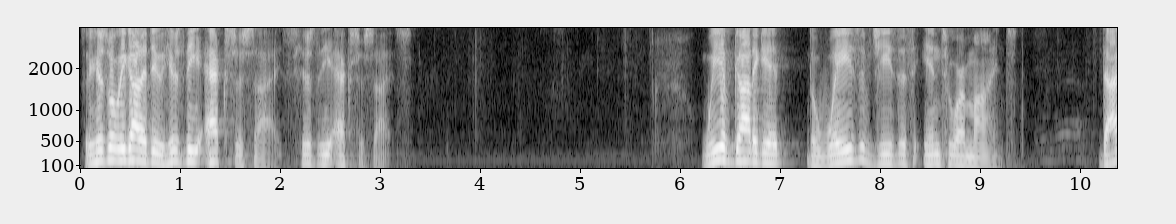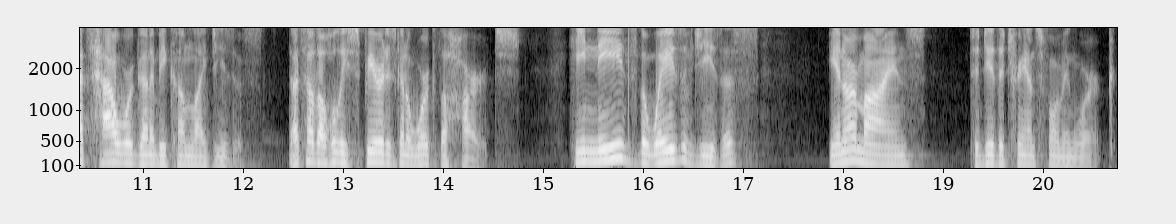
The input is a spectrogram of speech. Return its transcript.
So here's what we got to do. Here's the exercise. Here's the exercise. We have got to get the ways of Jesus into our minds. That's how we're going to become like Jesus. That's how the Holy Spirit is going to work the heart. He needs the ways of Jesus in our minds to do the transforming work.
